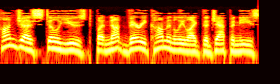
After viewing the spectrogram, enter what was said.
Hanja is still used but not very commonly like the Japanese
